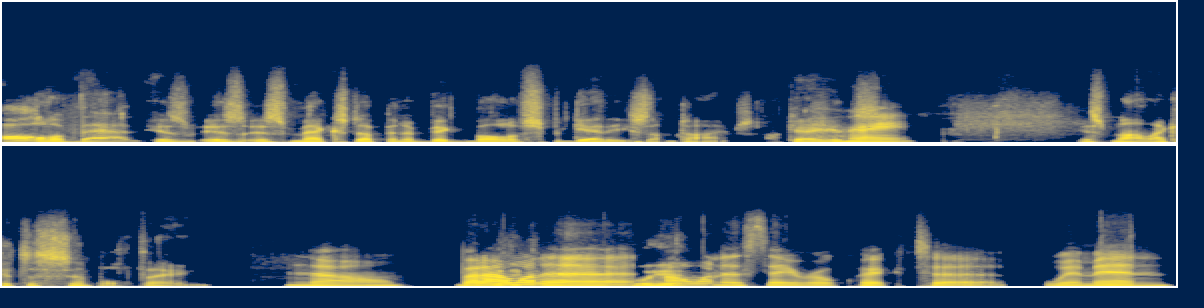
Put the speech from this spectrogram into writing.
all of that is is is mixed up in a big bowl of spaghetti sometimes. Okay, it's, right. it's not like it's a simple thing. No. But, But I want to. I want to say real quick to women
